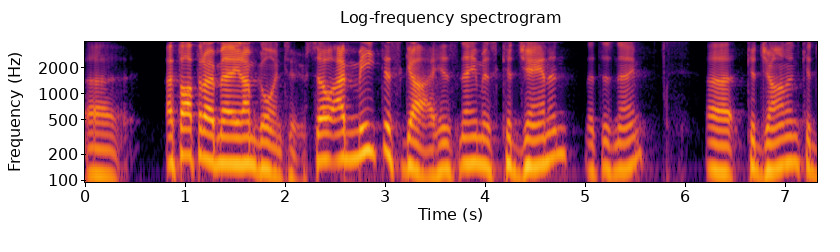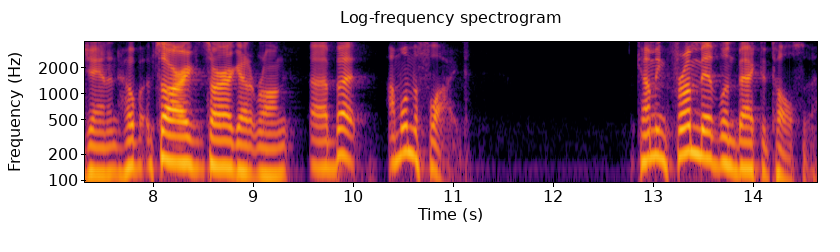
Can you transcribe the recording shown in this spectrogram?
Uh, I thought that I made. I'm going to. So I meet this guy. His name is Kajanan. That's his name. Uh, Kajanan, Kajanan. Hope. I'm sorry. Sorry, I got it wrong. Uh, but I'm on the flight coming from Midland back to Tulsa.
